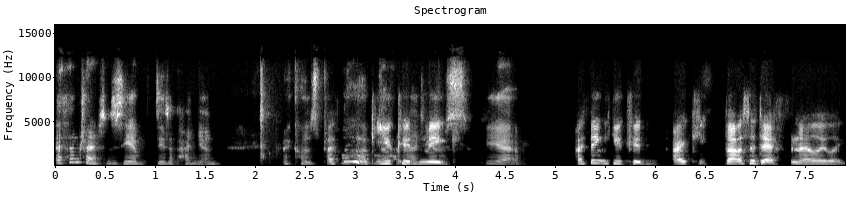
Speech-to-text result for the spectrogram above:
it's interesting to see everybody's opinion because I think have you different could make- yeah I think you could. I ke- that's a definitely like.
